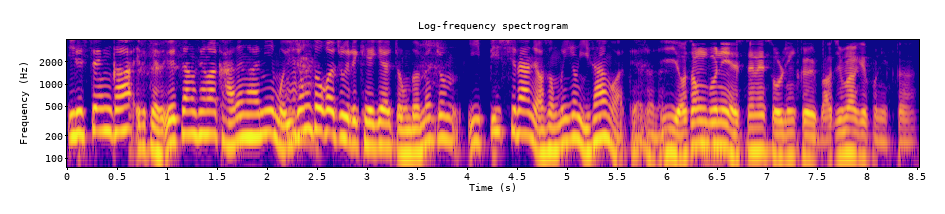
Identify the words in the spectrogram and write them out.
일생가 이렇게 해서 일상생활 가능하니 뭐이 아. 정도 가지고 이렇게 얘기할 정도면 좀 이 B 씨라는 여성분이 좀 이상한 것 같아요 저는. 이 여성분이 SNS 올린 글 마지막에 보니까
